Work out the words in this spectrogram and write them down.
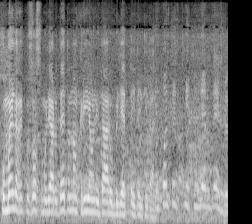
como ele recusou-se molhar o dedo, não queriam lhe dar o bilhete da identidade. Enquanto ele tinha que molhar o dedo.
